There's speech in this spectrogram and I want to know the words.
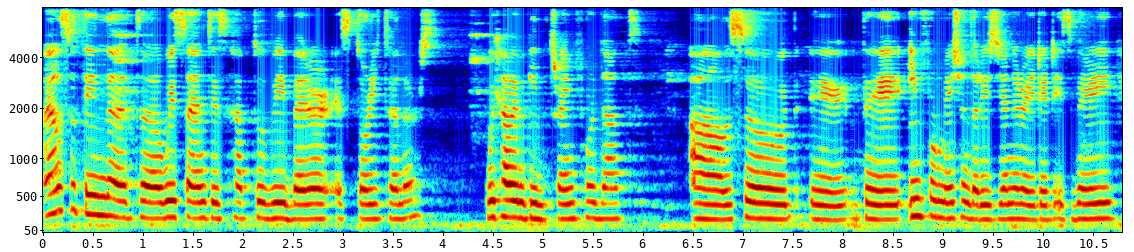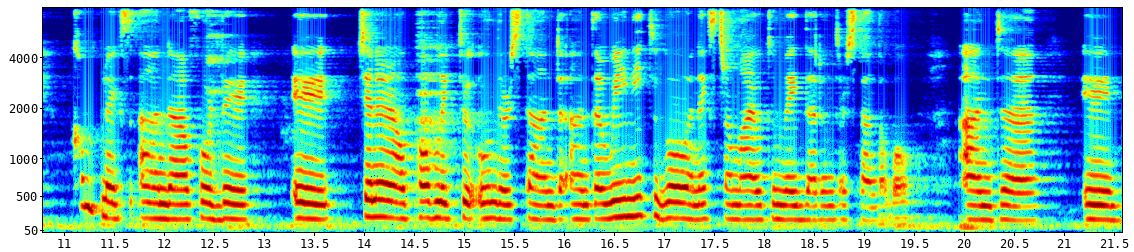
I also think that uh, we scientists have to be better storytellers. We haven't been trained for that. Uh, so the information that is generated is very complex, and uh, for the uh, general public to understand and uh, we need to go an extra mile to make that understandable and uh, it,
